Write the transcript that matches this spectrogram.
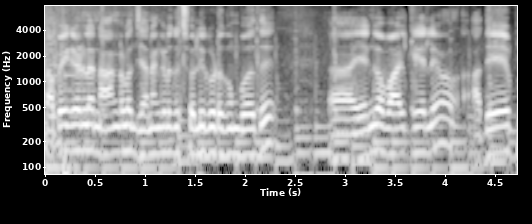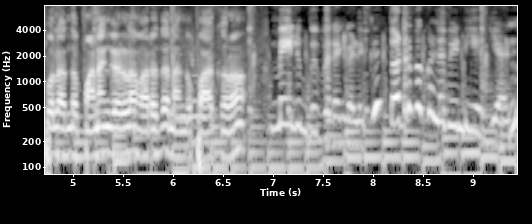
சபைகளில் நாங்களும் ஜனங்களுக்கு சொல்லிக் கொடுக்கும்போது எங்கள் வாழ்க்கையிலையும் அதே போல் அந்த பணங்கள்லாம் வரதை நாங்கள் பார்க்குறோம். மேலும் விவரங்களுக்கு தொடர்பு கொள்ள வேண்டிய எண்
